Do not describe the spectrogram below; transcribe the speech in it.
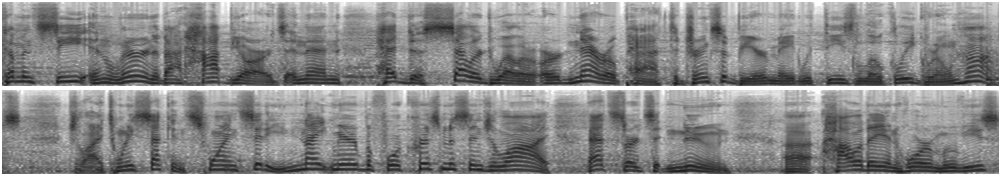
Come and see and learn about hop yards and then head to Cellar Dweller or Narrow Path to drink some beer made with these locally grown hops. July 22nd, Swine City, Nightmare Before Christmas in July. That starts at noon. Uh, holiday and horror movies,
